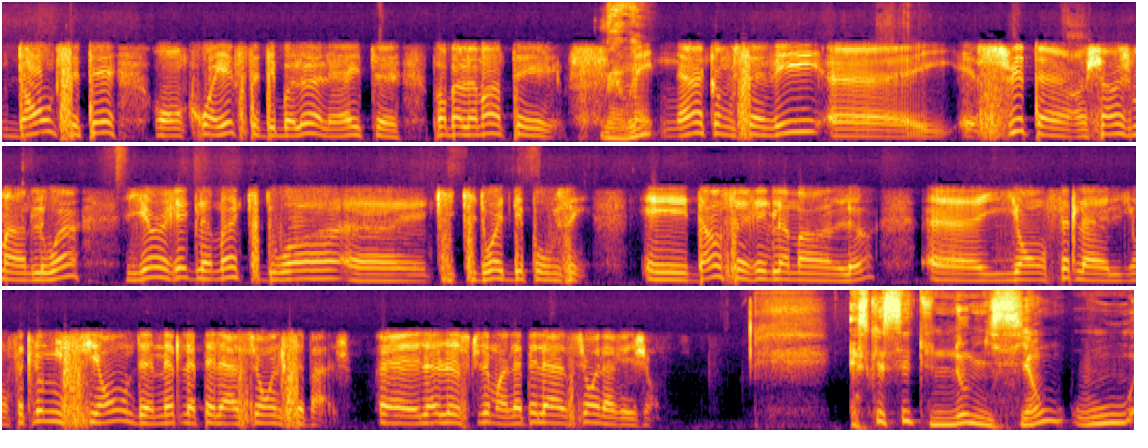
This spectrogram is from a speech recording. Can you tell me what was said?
Donc, c'était, on croyait que ce débat-là allait être euh, probablement enterré. Ben Maintenant, comme vous savez, euh, suite à un changement de loi, il y a un règlement qui doit, euh, qui, doit être déposé. Et dans ce règlement-là, ils ont fait la, ils ont fait l'omission de mettre l'appellation et le cépage. excusez-moi, l'appellation et la région. Est-ce que c'est une omission ou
